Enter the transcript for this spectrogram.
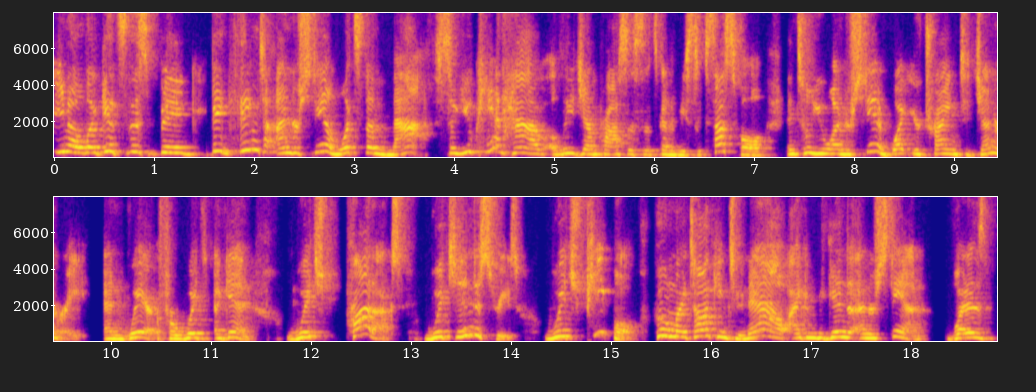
you know, like it's this big, big thing to understand what's the math. So, you can't have a lead gen process that's going to be successful until you understand what you're trying to generate and where, for which, again, which products, which industries, which people, who am I talking to? Now I can begin to understand what does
